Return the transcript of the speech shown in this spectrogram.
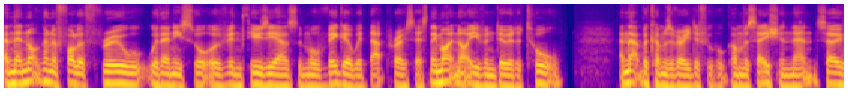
And they're not going to follow through with any sort of enthusiasm or vigor with that process. They might not even do it at all. And that becomes a very difficult conversation then. So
